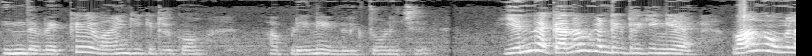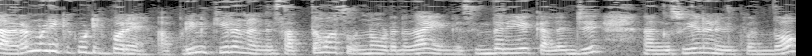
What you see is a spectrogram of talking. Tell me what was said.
இந்த வெக்கையை வாங்கிக்கிட்டு இருக்கோம். அப்படின்னு எங்களுக்கு தோணுச்சு. என்ன கனவு கண்டுகிட்டு இருக்கீங்க? வாங்க உங்களை அரண்மனைக்கு கூட்டிட்டு போறேன். அப்படின்னு கீரன் அண்ணன் சத்தமா சொன்ன உடனே தான் எங்க சிந்தனையே கலைஞ்சு நாங்க சுயநினைவுக்கு வந்தோம்.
